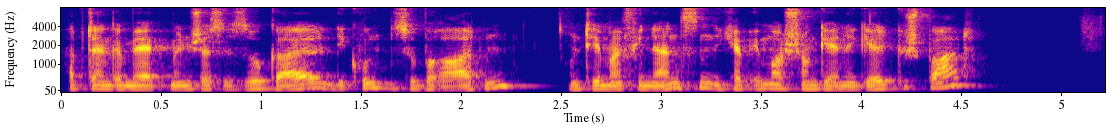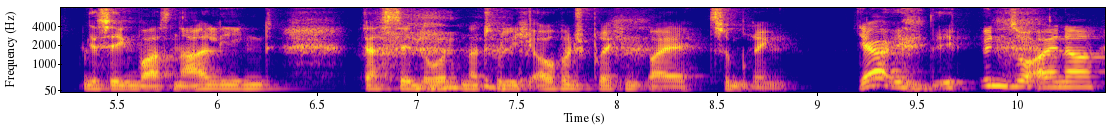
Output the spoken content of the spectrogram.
hab dann gemerkt, Mensch, das ist so geil, die Kunden zu beraten. Und Thema Finanzen, ich habe immer schon gerne Geld gespart. Deswegen war es naheliegend, das den Leuten natürlich auch entsprechend beizubringen. Ja, ich, ich bin so einer,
